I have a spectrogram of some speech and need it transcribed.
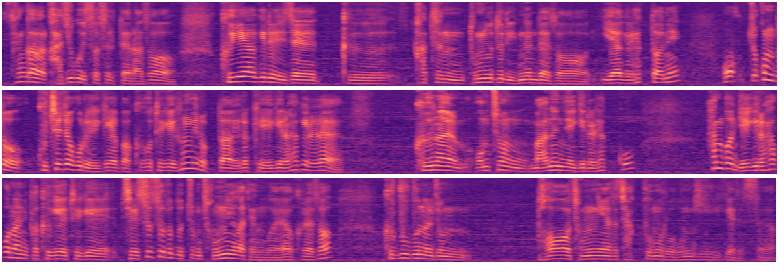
생각을 가지고 있었을 때라서 그 이야기를 이제 그 같은 동료들이 있는 데서 이야기를 했더니 어 조금 더 구체적으로 얘기해 봐 그거 되게 흥미롭다 이렇게 얘기를 하길래 그날 엄청 많은 얘기를 했고 한 번 얘기를 하고 나니까 그게 되게 제 스스로도 좀 정리가 된 거예요 그래서 그 부분을 좀 더 정리해서 작품으로 옮기게 됐어요.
